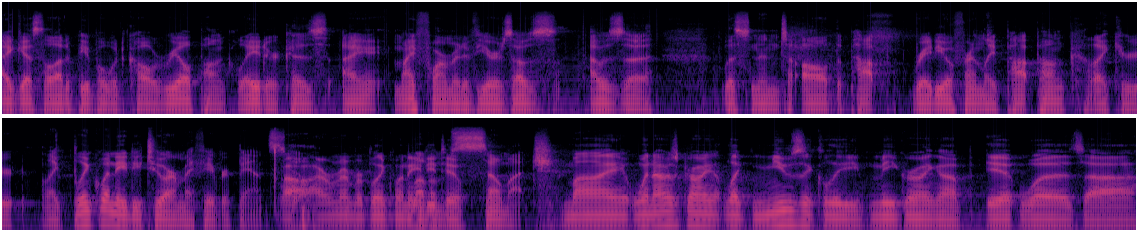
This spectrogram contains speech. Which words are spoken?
I guess a lot of people would call real punk later, because I my formative years, I was I was uh, listening to all the pop radio friendly pop punk, like your like Blink One Eighty Two are my favorite bands. Oh, I remember Blink Love 'em 182. so much. My when I was growing up, like musically, me growing up, it was uh,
